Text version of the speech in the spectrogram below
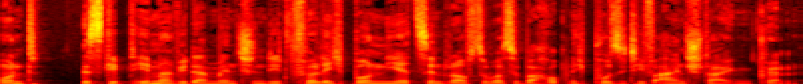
Und es gibt immer wieder Menschen, die völlig boniert sind und auf sowas überhaupt nicht positiv einsteigen können.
